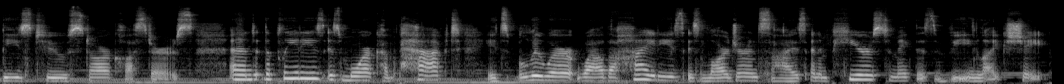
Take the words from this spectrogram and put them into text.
these two star clusters. And the Pleiades is more compact, it's bluer, while the Hyades is larger in size and appears to make this V-like shape.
